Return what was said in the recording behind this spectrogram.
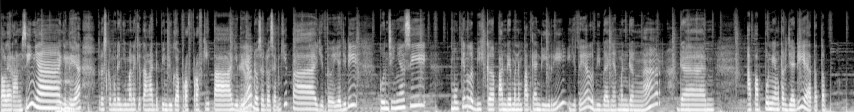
Toleransinya Mhm. gitu ya terus kemudian gimana kita ngadepin juga prof-prof kita gitu Iya. ya dosen-dosen kita gitu ya jadi kuncinya sih mungkin lebih ke pandai menempatkan diri gitu ya lebih banyak mendengar dan apa pun yang terjadi ya tetap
